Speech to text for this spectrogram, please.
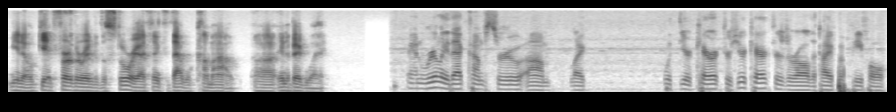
you know get further into the story, I think that that will come out uh, in a big way. And really, that comes through um, like with your characters. Your characters are all the type of people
